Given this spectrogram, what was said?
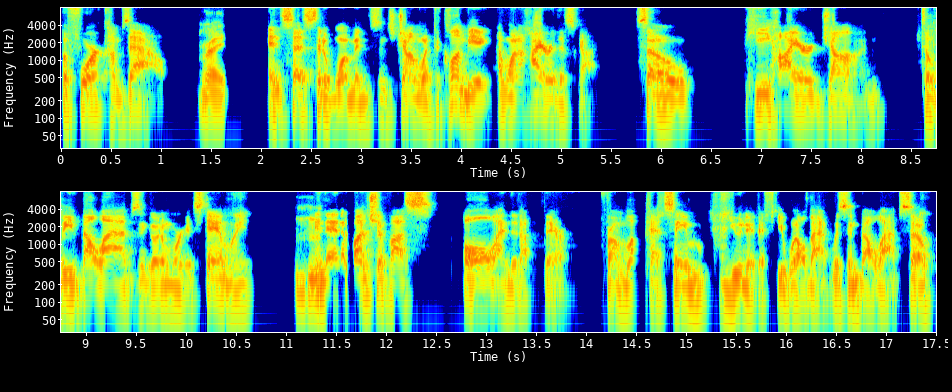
before it comes out. Right. And says to the woman, since John went to Columbia, I want to hire this guy. So he hired John to leave Bell Labs and go to Morgan Stanley. Mm-hmm. And then a bunch of us all ended up there from like that same unit, if you will, that was in Bell Labs. So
